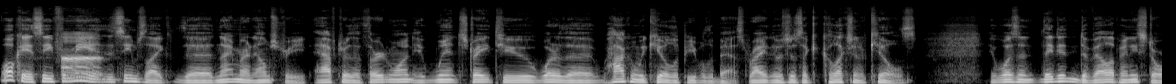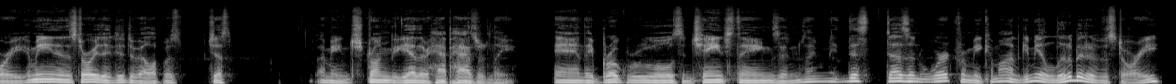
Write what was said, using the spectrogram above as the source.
Okay, see, for Um, me, it seems like the Nightmare on Elm Street. After the third one, it went straight to what are the how can we kill the people the best, right? It was just like a collection of kills. It wasn't. They didn't develop any story. I mean, and the story they did develop was just, I mean, strung together haphazardly, and they broke rules and changed things, and was like this doesn't work for me. Come on, give me a little bit of a story.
